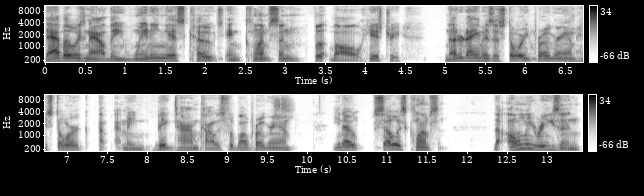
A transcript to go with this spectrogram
Dabo is now the winningest coach in Clemson football history. Notre Dame is a storied program, historic, I I mean, big time college football program. You know, so is Clemson. The only reason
